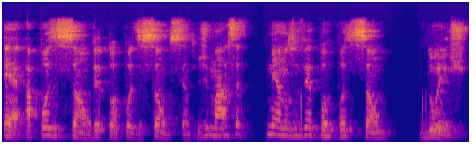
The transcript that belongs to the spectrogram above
É a posição, vetor posição do centro de massa, menos o vetor posição do eixo.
